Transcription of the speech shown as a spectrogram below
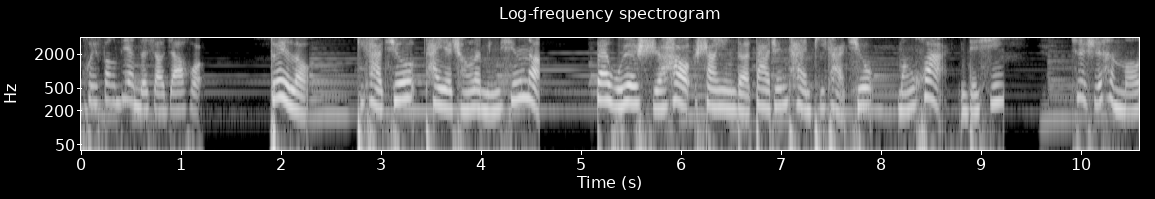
会放电的小家伙。对喽，皮卡丘它也成了明星呢。在五月十号上映的《大侦探皮卡丘》，萌化你的心，确实很萌。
